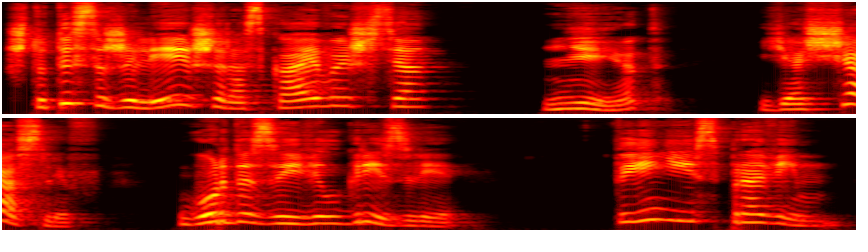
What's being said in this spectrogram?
Что ты сожалеешь и раскаиваешься?» «Нет. Я счастлив», – гордо заявил Гризли. «Ты неисправим».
